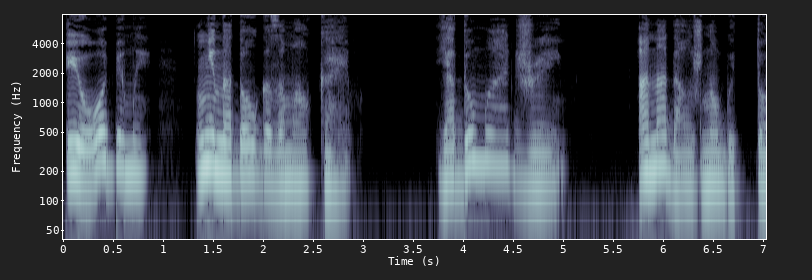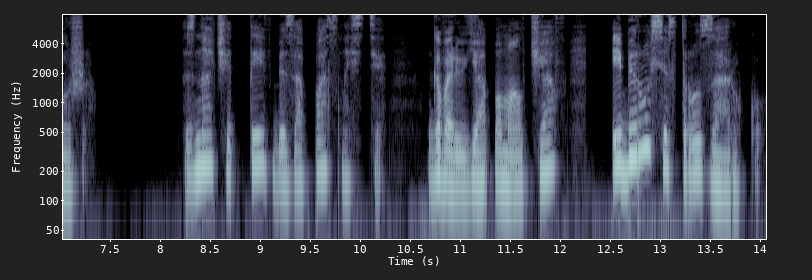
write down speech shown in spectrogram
и обе мы ненадолго замолкаем. Я думаю о Джейн. Она должно быть тоже. «Значит, ты в безопасности», — говорю я, помолчав, и беру сестру за руку.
